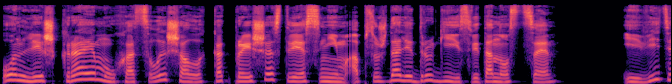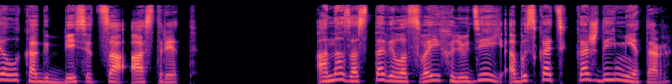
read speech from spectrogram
Он лишь краем уха слышал, как происшествие с ним обсуждали другие светоносцы, и видел, как бесится Астрид. Она заставила своих людей обыскать каждый метр.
